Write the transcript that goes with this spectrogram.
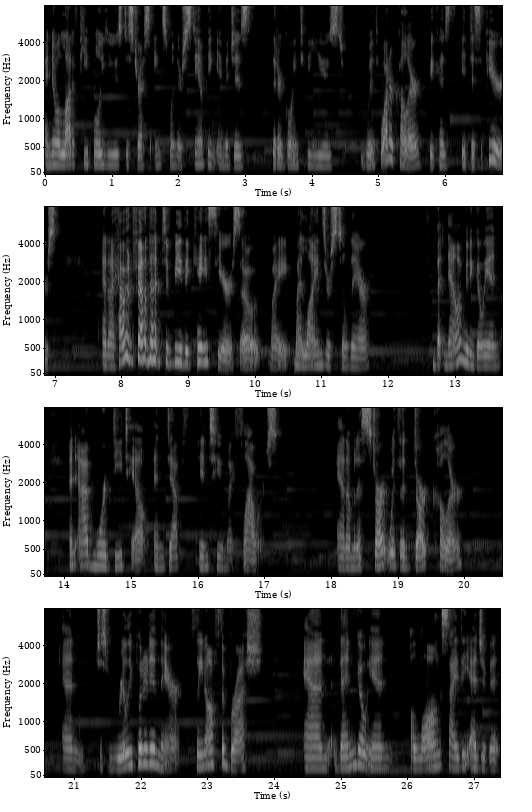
I know a lot of people use distress inks when they're stamping images that are going to be used with watercolor because it disappears. And I haven't found that to be the case here, so my, my lines are still there. But now I'm going to go in and add more detail and depth into my flowers. And I'm going to start with a dark color and just really put it in there, clean off the brush, and then go in alongside the edge of it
